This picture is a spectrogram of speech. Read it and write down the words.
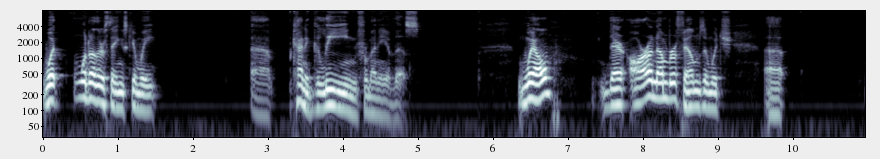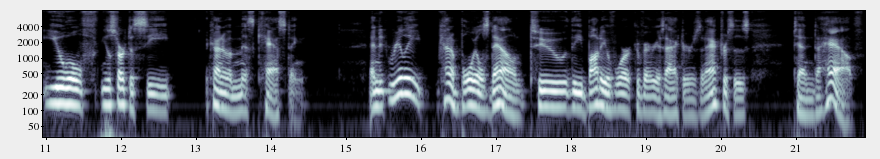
what what other things can we uh, kind of glean from any of this? Well, there are a number of films in which uh, you'll you'll start to see kind of a miscasting, and it really kind of boils down to the body of work various actors and actresses tend to have.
